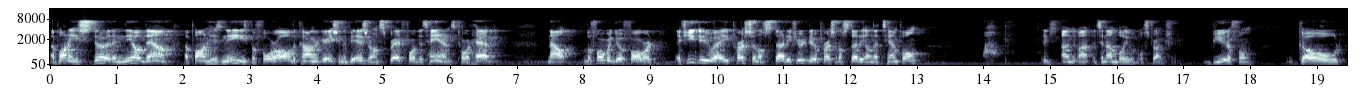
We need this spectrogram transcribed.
upon it he stood and kneeled down upon his knees before all the congregation of Israel, and spread forth his hands toward heaven. Now, before we go forward, if you do a personal study, if you were to do a personal study on the temple, it's, it's an unbelievable structure. Beautiful, gold,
